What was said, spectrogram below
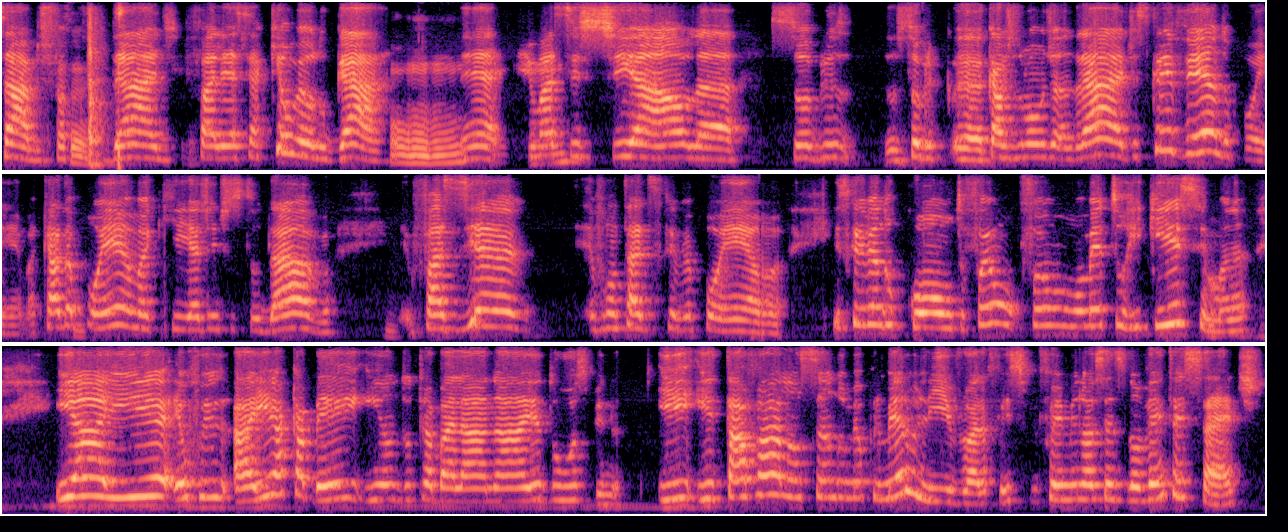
sabe, de faculdade, Sim. falei assim, aqui é o meu lugar, uhum. né? Eu assisti a aula sobre sobre uh, Carlos Drummond de Andrade, escrevendo poema. Cada poema que a gente estudava fazia vontade de escrever poema, escrevendo conto, foi um, foi um momento riquíssimo, né? E aí eu fui, aí acabei indo trabalhar na EduSP né? e estava lançando o meu primeiro livro, olha, foi, foi em 1997.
